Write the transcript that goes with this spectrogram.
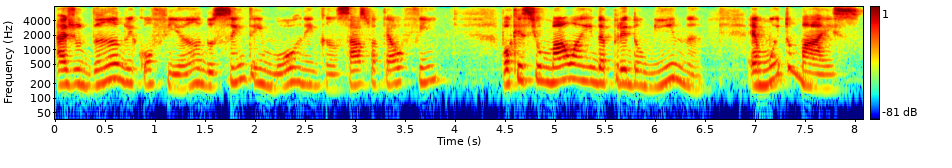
ajudando e confiando sem temor nem cansaço até o fim. Porque se o mal ainda predomina, é muito mais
